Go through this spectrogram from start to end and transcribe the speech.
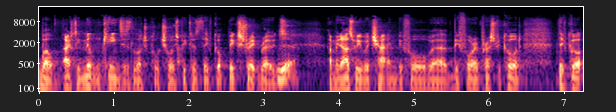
Well, actually, Milton Keynes is the logical choice because they've got big straight roads. Yeah. I mean, as we were chatting before uh, before I pressed record, they've got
